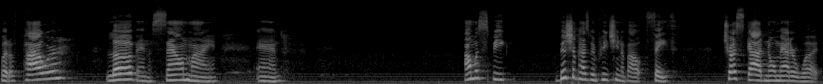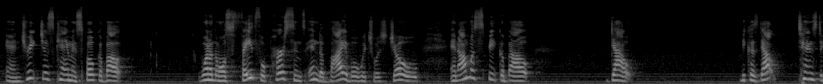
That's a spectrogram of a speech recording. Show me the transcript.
but of power, love, and a sound mind. And I'm going to speak Bishop has been preaching about faith. Trust God no matter what. And Drake just came and spoke about one of the most faithful persons in the Bible, which was Job. And I'm going to speak about doubt. Because doubt tends to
